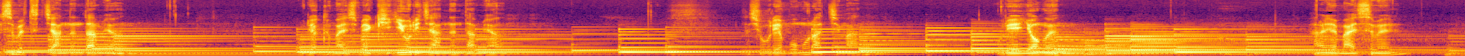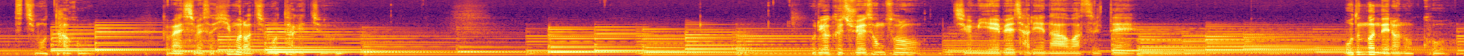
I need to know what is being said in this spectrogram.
말씀을 듣지 않는다면 우리가 그 말씀에 귀 기울이지 않는다면 사실 우리의 몸은 왔지만 우리의 영은 하나님의 말씀을 듣지 못하고 그 말씀에서 힘을 얻지 못하겠죠. 우리가 그 주의 성소로 지금 이 예배 자리에 나와왔을 때 모든 건 내려놓고 이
